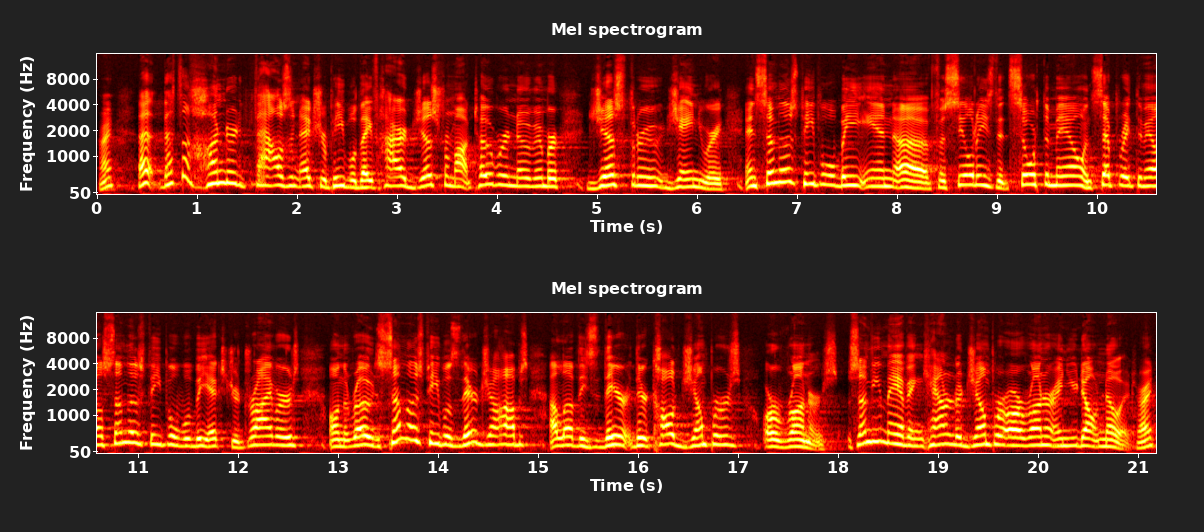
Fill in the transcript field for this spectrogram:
right? That, that's 100,000 extra people they've hired just from October and November, just through January. And some of those people will be in uh, facilities that sort the mail and separate the mail. Some of those people will be extra drivers on the road. Some of those people's, their jobs, I love these, they're, they're called jumpers or runners. Some of you may have encountered a jumper or a runner and you don't know it, right?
